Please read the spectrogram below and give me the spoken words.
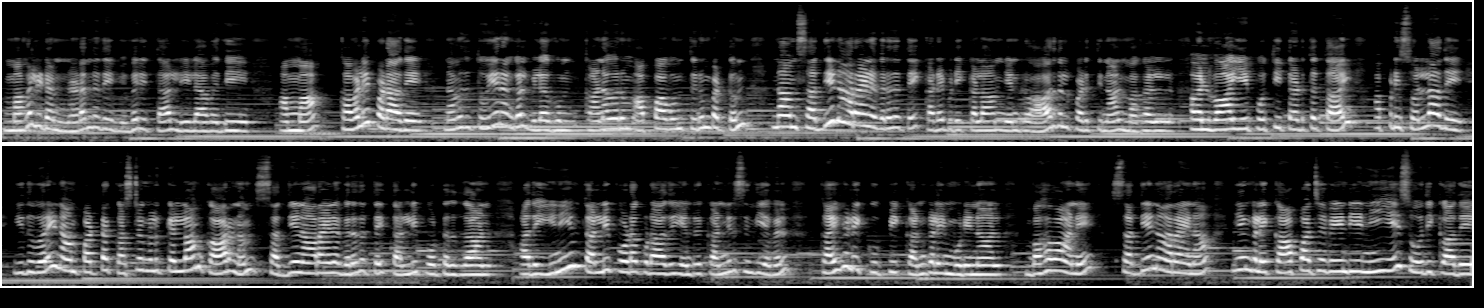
மகளிடம் நடந்ததை விவரித்தாள் லீலாவதி. அம்மா கவலைப்படாதே நமது துயரங்கள் விலகும். கணவரும் அப்பாவும் திரும்பட்டும். நாம் சத்யநாராயண விரதத்தை கடைபிடிக்கலாம் என்று ஆறுதல் படுத்தினாள் மகள். அவள் வாயை பொத்தி தடுத்த தாய் அப்படி சொல்லாதே. இதுவரை நாம் பட்ட கஷ்டங்களுக்கெல்லாம் காரணம் சத்யநாராயண விரதத்தை தள்ளி போட்டதுதான். அதை இனியும் தள்ளி போடக்கூடாது என்று கண்ணீர் சிந்தியவள் கைகளை கூப்பி கண்களை மூடினாள். பகவானே சத்யநாராயணா எங்களை காப்பாற்ற வேண்டிய நீயே சோதிக்காதே.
